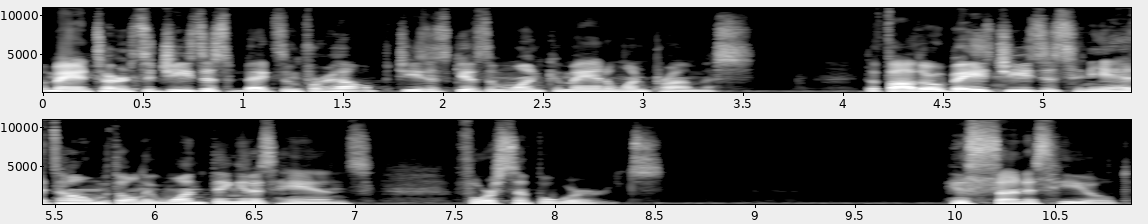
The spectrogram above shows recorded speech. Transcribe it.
A man turns to Jesus, begs him for help. Jesus gives him one command and one promise. The father obeys Jesus and he heads home with only one thing in his hands four simple words His son is healed.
